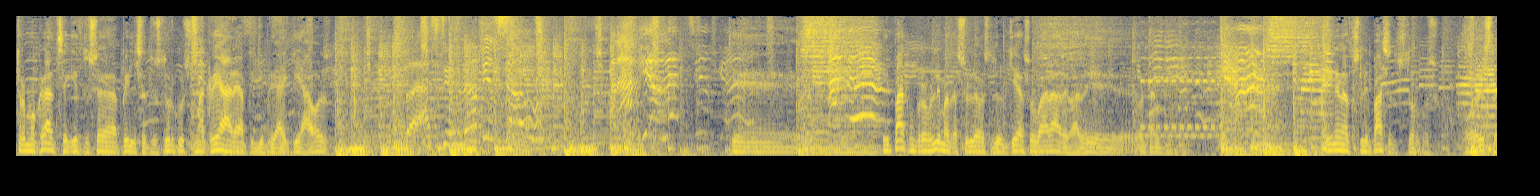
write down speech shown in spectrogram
τρομοκράτησε εκεί τους ε, απείλησε τους Τούρκους. Μακριά ρε από την Κυπριακή ΑΟΣ και υπάρχουν προβλήματα σου λέω στην Τουρκία σοβαρά δηλαδή όταν είναι να τους λυπάσει τους Τούρκους ορίστε.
